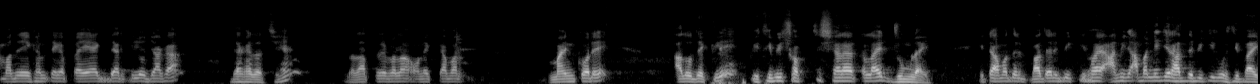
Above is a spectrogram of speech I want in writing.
আমাদের এখান থেকে প্রায় এক দেড় কিলো জায়গা দেখা যাচ্ছে হ্যাঁ? রাত্রের বেলা অনেকে আবার মাইন্ড করে আলো দেখলে পৃথিবীর সবচেয়ে সেরা একটা লাইট জুম লাইট এটা আমাদের বাজারে বিক্রি হয়। আমি আমার নিজের হাতে বিক্রি করছি ভাই,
